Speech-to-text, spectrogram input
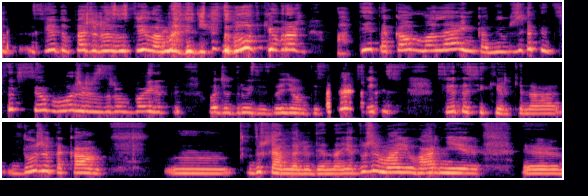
от, Світу перший раз зустріла, в мене дійсно було враження, а ти така маленька, невже ти це все можеш зробити? Отже, друзі, знайомтесь, Світа, Сікіркіна, дуже така душевна людина. Я дуже маю гарні, е,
